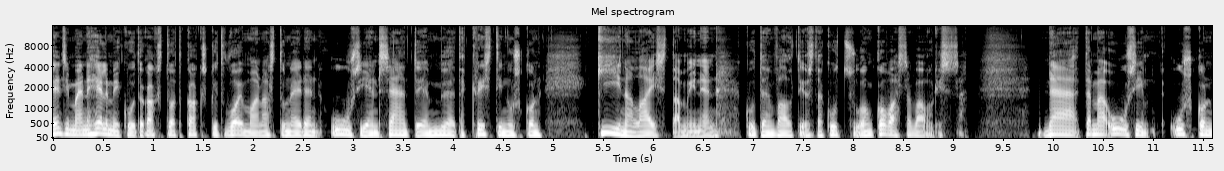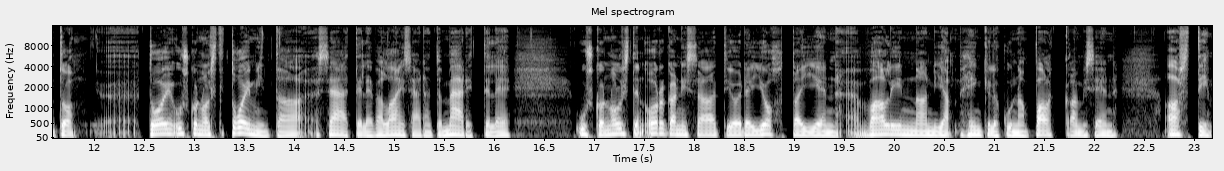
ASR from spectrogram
ensimmäinen helmikuuta 2020 voimaan astuneiden uusien sääntöjen myötä kristinuskon kiinalaistaminen, kuten valtiosta kutsuu, on kovassa vauhdissa. Nämä, tämä uusi uskonto, toi, uskonnollista toimintaa säätelevä lainsäädäntö määrittelee uskonnollisten organisaatioiden johtajien valinnan ja henkilökunnan palkkaamiseen asti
